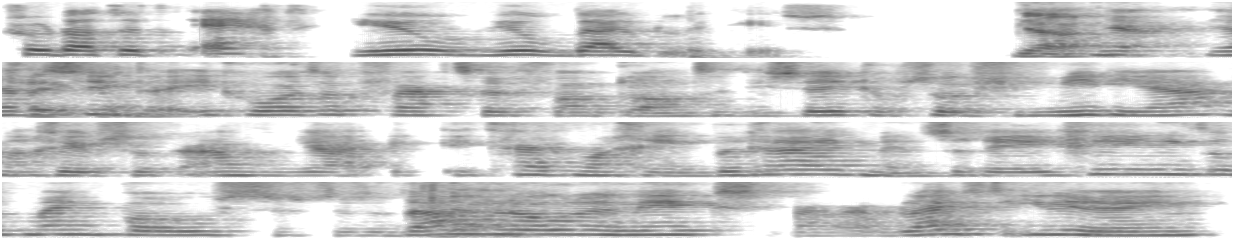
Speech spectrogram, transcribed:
zodat het echt heel, heel duidelijk is. Ja, ja, ja dat zie ik. Ik hoor het ook vaak terug van klanten die zeker op social media, dan geven ze ook aan van ja, ik, ik krijg maar geen bereik, mensen reageren niet op mijn posts, dus ze downloaden niks, waar blijft iedereen?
